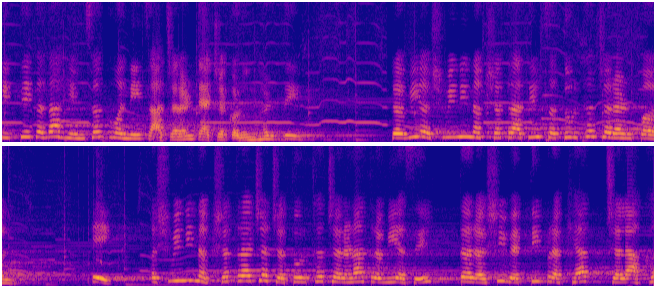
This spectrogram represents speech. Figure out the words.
कित्येकदा हिंसक व नीच आचरण त्याच्याकडून घडते. रवी अश्विनी नक्षत्रातील चतुर्थ चरण फल एक. अश्विनी नक्षत्राच्या चतुर्थ चरणात रवी असेल तर अशी व्यक्ती प्रख्यात चलाख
